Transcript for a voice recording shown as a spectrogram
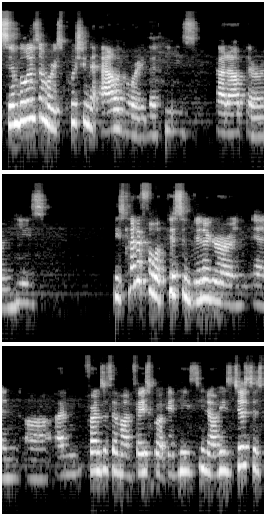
symbolism or he's pushing the allegory that he's got out there and he's he's kind of full of piss and vinegar and and uh, i'm friends with him on facebook and he's you know he's just as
